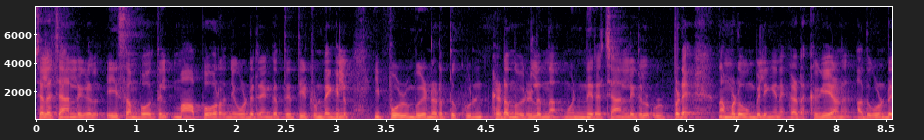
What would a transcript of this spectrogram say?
ചില ചാനലുകൾ ഈ സംഭവത്തിൽ മാപ്പ് പറഞ്ഞുകൊണ്ട് രംഗത്തെത്തിയിട്ടുണ്ടെങ്കിലും ഇപ്പോഴും വീണ്ടെടുത്ത് കിടന്നുരുളുന്ന മുൻനിര ചാനലുകൾ ഉൾപ്പെടെ നമ്മുടെ മുമ്പിൽ ഇങ്ങനെ കിടക്കുകയാണ്. അതുകൊണ്ട്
